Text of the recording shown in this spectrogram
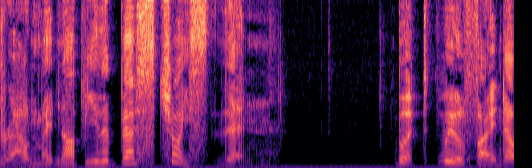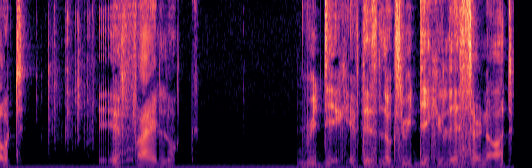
brown might not be the best choice then. But we'll find out if I look ridic if this looks ridiculous or not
